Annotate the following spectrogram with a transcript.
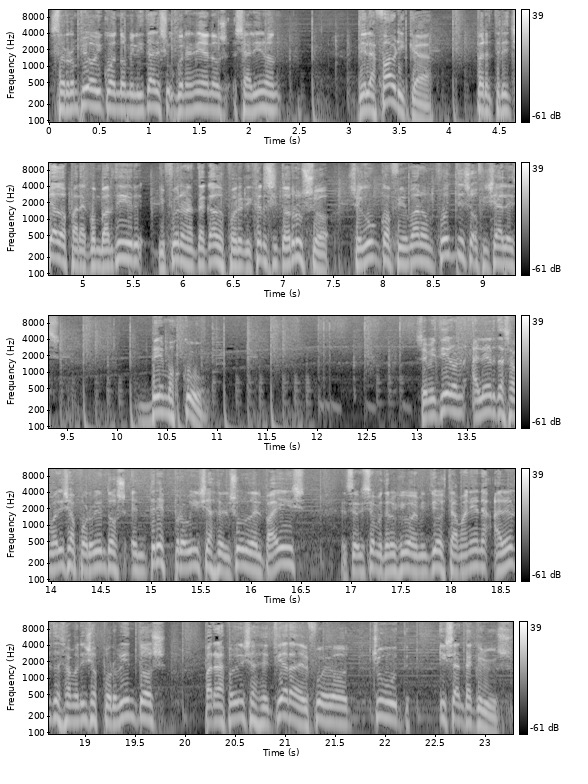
se rompió hoy cuando militares ucranianos salieron de la fábrica pertrechados para combatir y fueron atacados por el ejército ruso, según confirmaron fuentes oficiales de Moscú. Se emitieron alertas amarillas por vientos en tres provincias del sur del país. El Servicio Meteorológico emitió esta mañana alertas amarillas por vientos para las provincias de Tierra del Fuego, Chubut y Santa Cruz.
